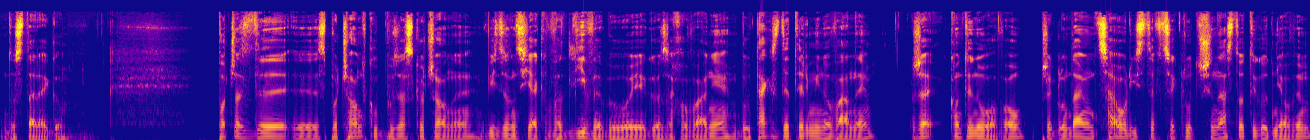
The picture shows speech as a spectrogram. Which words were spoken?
do starego. Podczas gdy y, z początku był zaskoczony, widząc jak wadliwe było jego zachowanie, był tak zdeterminowany, że kontynuował, przeglądając całą listę w cyklu 13-tygodniowym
